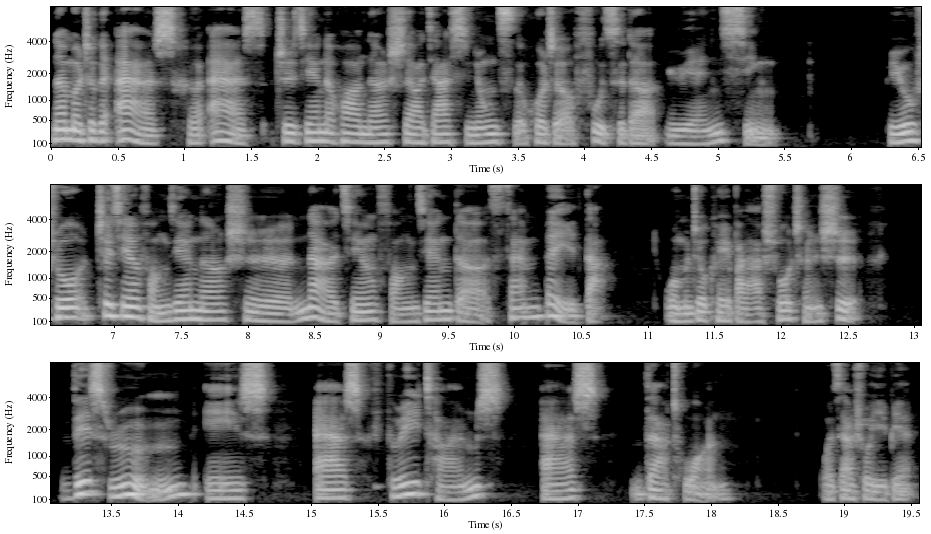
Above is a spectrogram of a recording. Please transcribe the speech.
那么这个 as 和 as 之间的话呢，是要加形容词或者副词的原形。比如说，这间房间呢是那间房间的三倍大，我们就可以把它说成是 This room is as three times as that one。我再说一遍。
